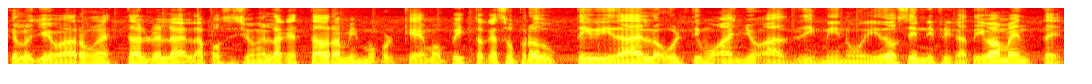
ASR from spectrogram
que lo llevaron a estar ¿verdad? en la posición en la que está ahora mismo, porque hemos visto que su productividad en los últimos años ha disminuido significativamente.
